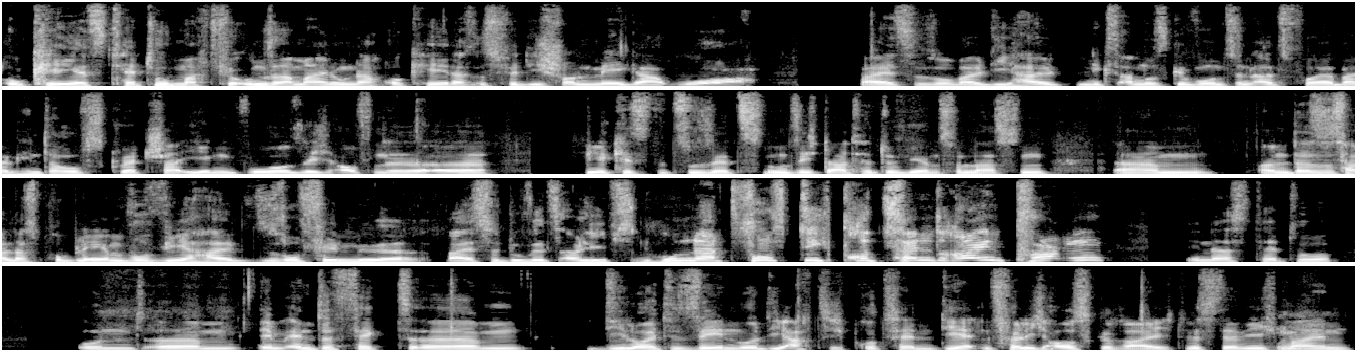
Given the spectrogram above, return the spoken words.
okayes Tattoo macht. Für unserer Meinung nach okay, das ist für die schon mega, wow. Weißt du so, weil die halt nichts anderes gewohnt sind, als vorher beim Hinterhof-Scratcher irgendwo sich auf eine äh, Bierkiste zu setzen und sich da tätowieren zu lassen. Ähm, und das ist halt das Problem, wo wir halt so viel Mühe, weißt du, du willst am liebsten 150 Prozent reinpacken in das Tattoo. Und ähm, im Endeffekt ähm, die Leute sehen nur die 80 Prozent. Die hätten völlig ausgereicht. Wisst ihr, wie ich meine?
